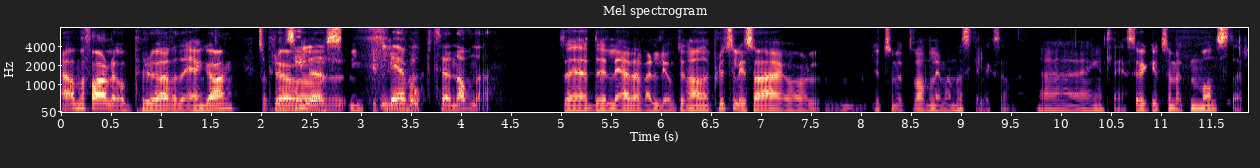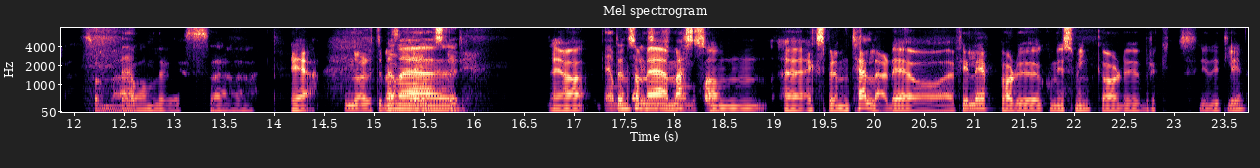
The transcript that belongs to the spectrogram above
Jeg anbefaler å prøve det en gang. Så concealer lever opp til navnet? Det, det, lever veldig opp til navnet. Plutselig så er jeg jo ut som et vanlig menneske, liksom. Uh, egentlig. Ser jo ikke ut som et monster, som jeg vanligvis uh, er. Nå er det tilbake til uh, monster. Ja. Den som er mest sånn eksperimentell her, det er jo Philip. Har du, hvor mye sminke har du brukt i ditt liv?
